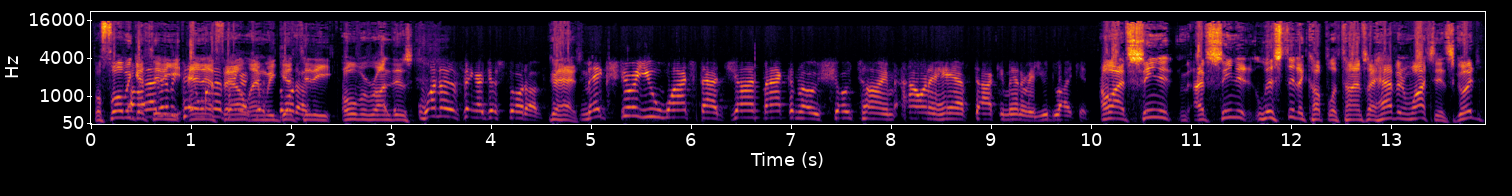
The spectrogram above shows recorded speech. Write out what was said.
before we uh, get to the NFL and we get of. to the over/unders. One other thing I just thought of. Go ahead. Make sure you watch that John McEnroe Showtime hour and a half documentary. You'd like it. Oh, I've seen it. I've seen it listed a couple of times. I haven't watched it. It's good.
